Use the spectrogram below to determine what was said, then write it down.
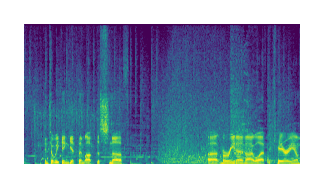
Until we can get them up to snuff, uh, Marina and I will have to carry them.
